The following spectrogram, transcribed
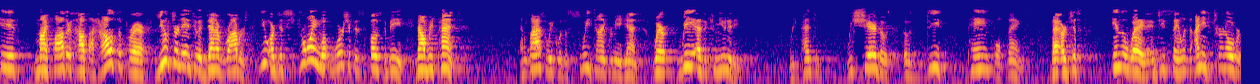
is my Father's house, a house of prayer. You've turned it into a den of robbers. You are destroying what worship is supposed to be. Now repent. And last week was a sweet time for me again, where we as a community repented. We shared those, those deep, painful things that are just in the way. And Jesus saying, listen, I need to turn over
